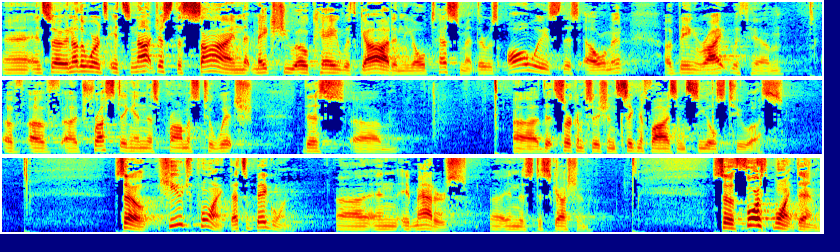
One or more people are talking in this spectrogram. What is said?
And so, in other words, it's not just the sign that makes you okay with God in the Old Testament. There was always this element of being right with Him, of, of uh, trusting in this promise to which this um, uh, that circumcision signifies and seals to us. So, huge point. That's a big one, uh, and it matters uh, in this discussion. So, fourth point then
